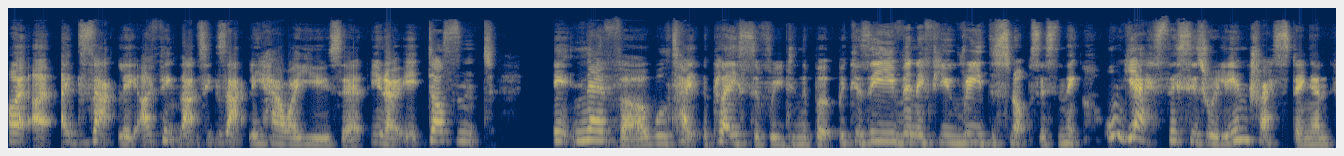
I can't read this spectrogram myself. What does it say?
I, I, exactly. I think that's exactly how I use it. You know, it doesn't it never will take the place of reading the book because even if you read the synopsis and think, oh yes, this is really interesting and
